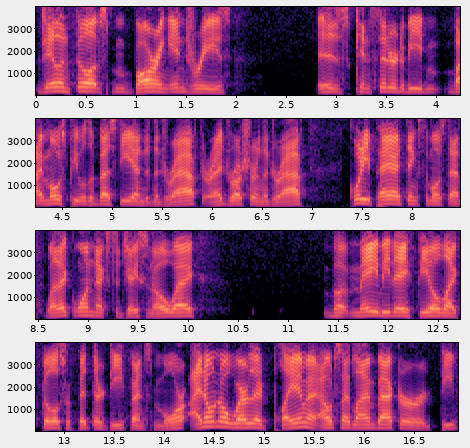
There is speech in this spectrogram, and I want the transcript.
Jalen Phillips, barring injuries, is considered to be by most people the best D end in the draft or edge rusher in the draft. Kwity Paye, I think, is the most athletic one next to Jayson Oweh but maybe they feel like Phillips would fit their defense more. I don't know where they'd play him at outside linebacker or D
